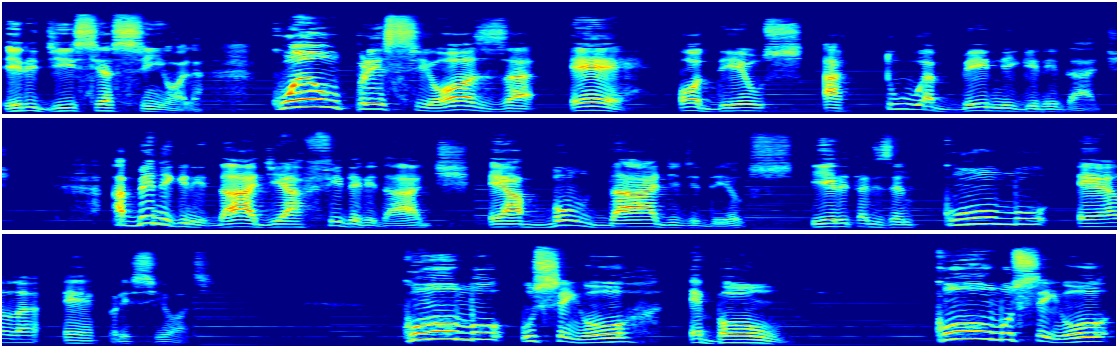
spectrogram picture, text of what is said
ele disse assim, olha: "Quão preciosa é, ó Deus, a tua benignidade. A benignidade é a fidelidade, é a bondade de Deus. E ele está dizendo como ela é preciosa. Como o Senhor é bom. Como o Senhor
